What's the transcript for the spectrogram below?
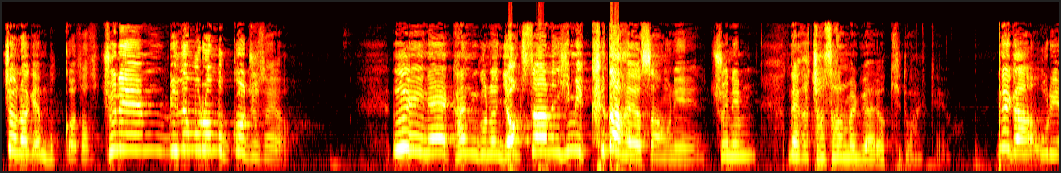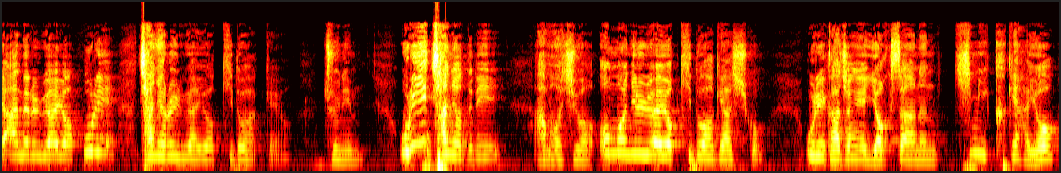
쫀쫀하게 묶어져서 주님 믿음으로 묶어주세요. 의인의 간구는 역사하는 힘이 크다 하였사오니 주님 내가 저 사람을 위하여 기도할게요. 내가 우리 아내를 위하여 우리 자녀를 위하여 기도할게요. 주님 우리 자녀들이 아버지와 어머니를 위하여 기도하게 하시고 우리 가정에 역사하는 힘이 크게 하여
